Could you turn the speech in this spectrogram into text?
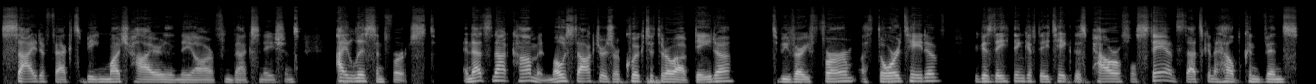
side effects being much higher than they are from vaccinations, I listen first. And that's not common. Most doctors are quick to throw out data, to be very firm, authoritative, because they think if they take this powerful stance, that's going to help convince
